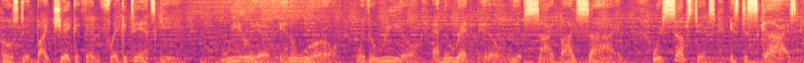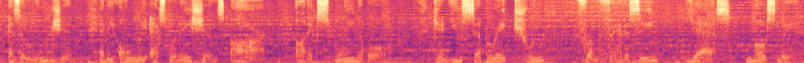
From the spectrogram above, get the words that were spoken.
hosted by Jacothan Frakatansky. We live in a world where the real and the red pill live side by side, where substance is disguised as illusion, and the only explanations are unexplainable. Can you separate truth from fantasy? Yes, mostly.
